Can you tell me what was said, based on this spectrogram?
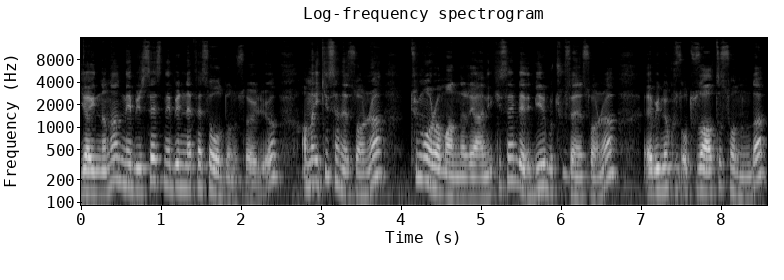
yayınlanan Ne Bir Ses Ne Bir Nefes olduğunu söylüyor. Ama iki sene sonra tüm o romanları yani iki sene bile bir buçuk sene sonra 1936 e, sonunda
